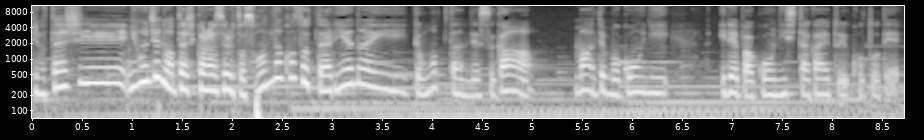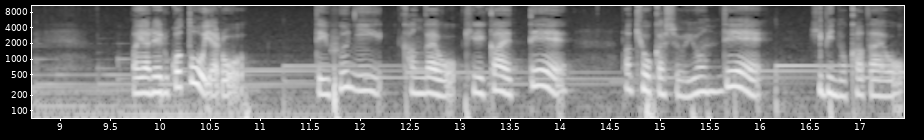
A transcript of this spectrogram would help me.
で私日本人の私からするとそんなことってありえないって思ったんですがまあでも合にいれば合に従えということで、まあ、やれることをやろうっていうふうに考えを切り替えて、まあ、教科書を読んで日々の課題を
